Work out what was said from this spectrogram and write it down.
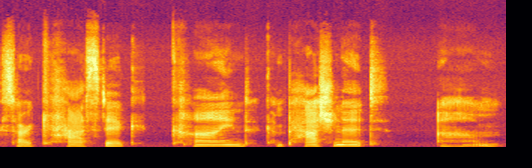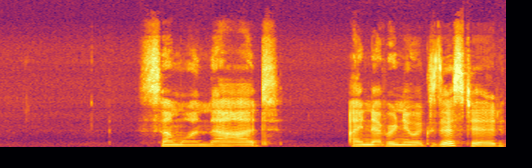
sarcastic kind compassionate um, someone that I never knew existed,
